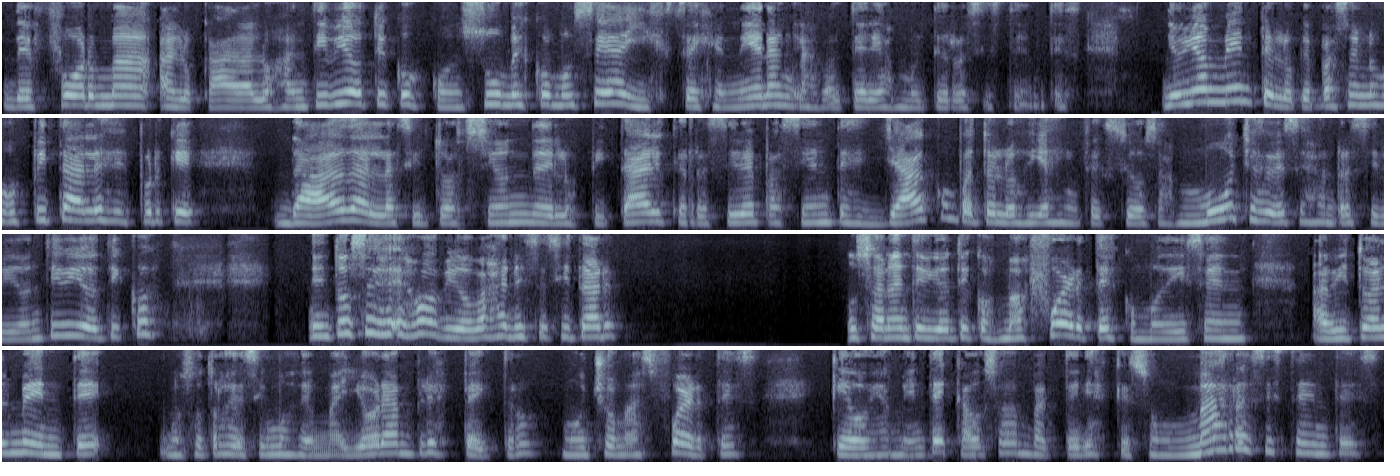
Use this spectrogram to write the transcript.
de forma alocada los antibióticos, consumes como sea y se generan las bacterias multiresistentes. Y obviamente lo que pasa en los hospitales es porque, dada la situación del hospital que recibe pacientes ya con patologías infecciosas, muchas veces han recibido antibióticos, entonces es obvio, vas a necesitar usar antibióticos más fuertes, como dicen habitualmente, nosotros decimos de mayor amplio espectro, mucho más fuertes, que obviamente causan bacterias que son más resistentes,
